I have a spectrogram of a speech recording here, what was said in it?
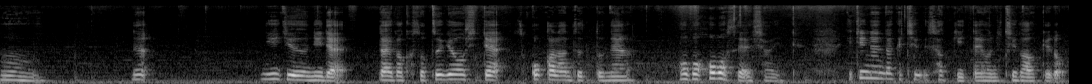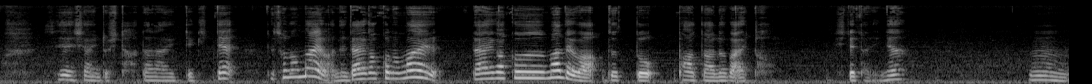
うん。ね。22で大学卒業してそこからずっとねほぼほぼ正社員で1年だけちさっき言ったように違うけど正社員として働いてきてでその前はね大学の前大学まではずっとパートアルバイトしてたりね。うん。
